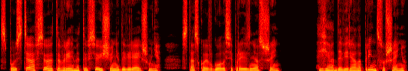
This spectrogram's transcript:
«Спустя все это время ты все еще не доверяешь мне», — с тоской в голосе произнес Шень. «Я доверяла принцу Шеню,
